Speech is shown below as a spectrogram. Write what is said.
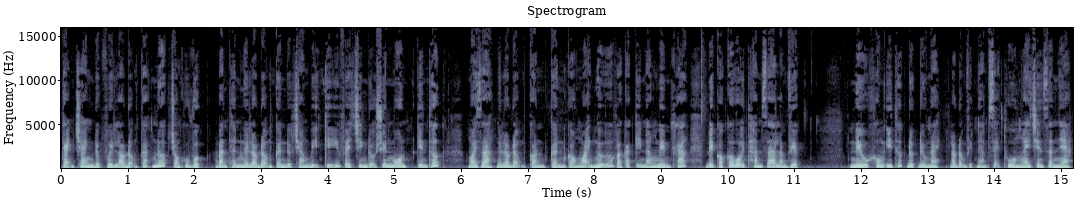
cạnh tranh được với lao động các nước trong khu vực. Bản thân người lao động cần được trang bị kỹ về trình độ chuyên môn, kiến thức. Ngoài ra, người lao động còn cần có ngoại ngữ và các kỹ năng mềm khác để có cơ hội tham gia làm việc. Nếu không ý thức được điều này, lao động Việt Nam sẽ thua ngay trên sân nhà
